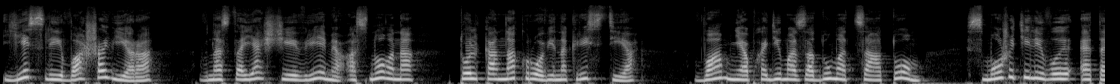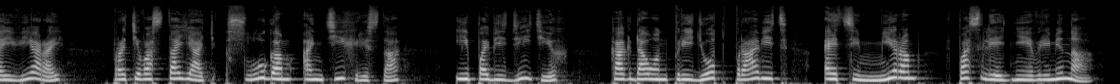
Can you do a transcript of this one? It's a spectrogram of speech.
Если ваша вера в настоящее время основана только на крови на кресте – вам необходимо задуматься о том, сможете ли вы этой верой противостоять слугам Антихриста и победить их, когда он придет править этим миром в последние времена.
